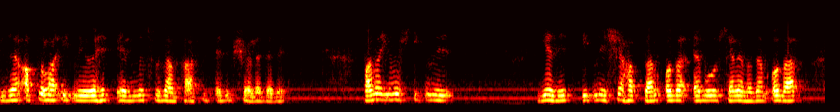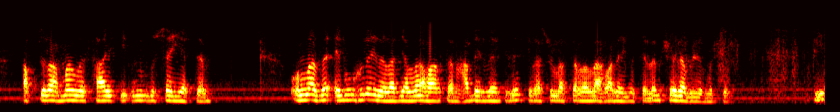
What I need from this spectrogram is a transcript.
bize Abdullah İbni Vehib el-Mısır'dan tahsis edip şöyle dedi. Bana Yunus İbni Yezid İbni Şihab'dan, o da Ebu Seleme'den, o da Abdurrahman ve Said İbni Müseyyep'ten, onlar da Ebu Hureyre radıyallahu anh'tan haber verdiler ki Resulullah sallallahu aleyhi ve sellem şöyle buyurmuştur. Biz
